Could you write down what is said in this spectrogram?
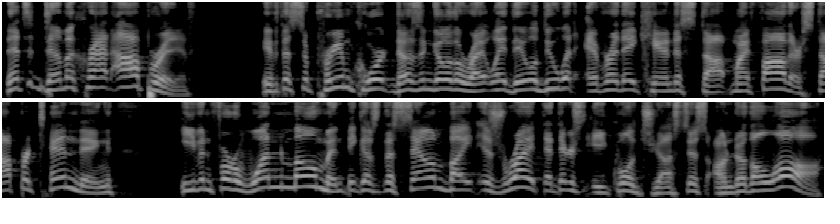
That's a Democrat operative. If the Supreme Court doesn't go the right way, they will do whatever they can to stop my father. Stop pretending, even for one moment, because the soundbite is right that there's equal justice under the law.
